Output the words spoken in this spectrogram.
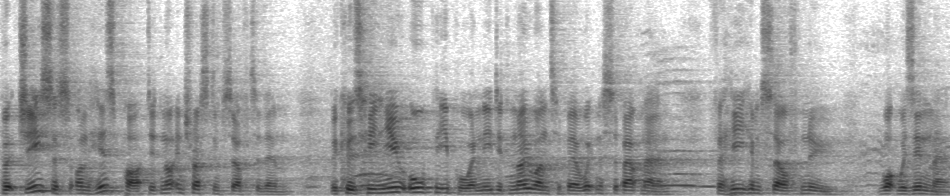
But Jesus, on his part, did not entrust himself to them, because he knew all people and needed no one to bear witness about man for he himself knew what was in man.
